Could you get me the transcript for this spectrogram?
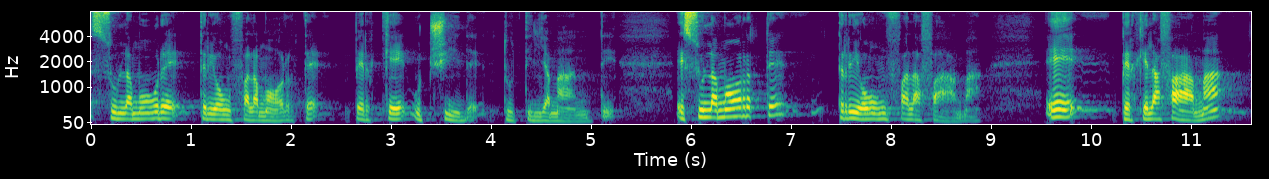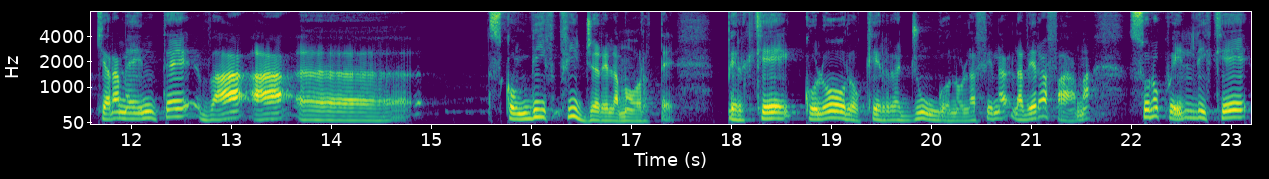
sull'amore trionfa la morte perché uccide tutti gli amanti e sulla morte trionfa la fama e perché la fama chiaramente va a eh, sconfiggere la morte perché coloro che raggiungono la, la, vera fama sono quelli che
